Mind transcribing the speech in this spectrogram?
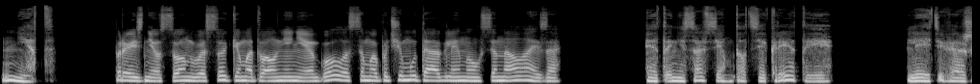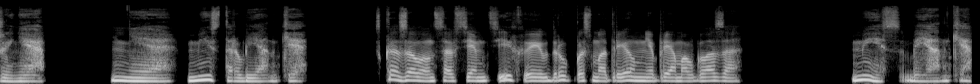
«Нет», — произнес он высоким от волнения голосом и почему-то оглянулся на Лайза. «Это не совсем тот секрет и...» «Леди Виржиния». «Не, мистер Бьянки», — сказал он совсем тихо и вдруг посмотрел мне прямо в глаза. «Мисс Бьянки».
